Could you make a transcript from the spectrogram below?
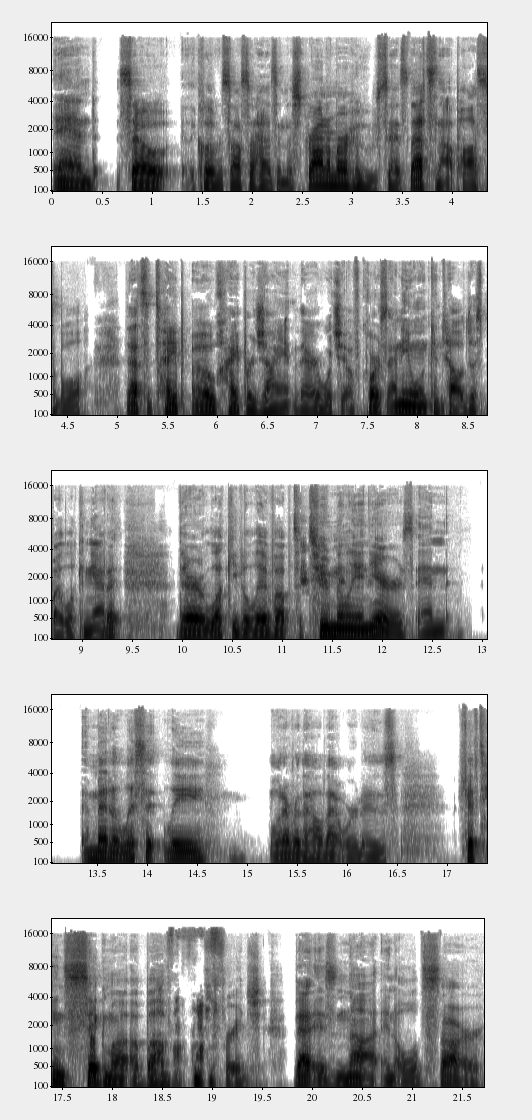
And so Clovis also has an astronomer who says that's not possible. That's a type O hypergiant there, which of course anyone can tell just by looking at it. They're lucky to live up to 2 million years and metallicity, whatever the hell that word is, 15 sigma above average. That is not an old star.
